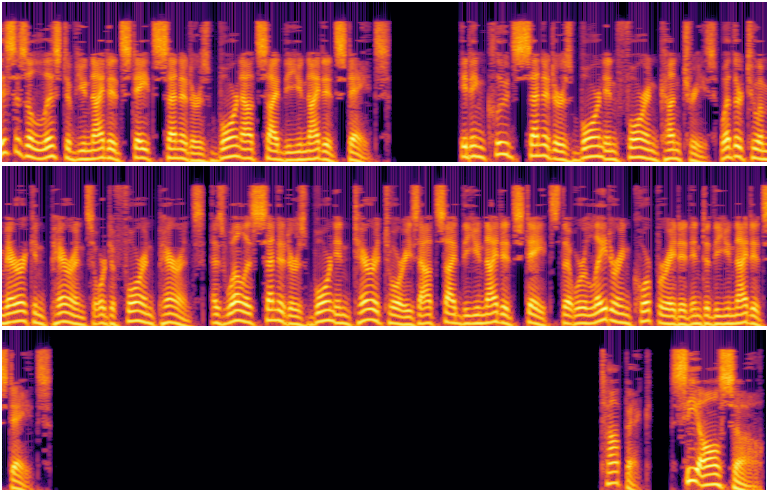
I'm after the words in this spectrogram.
This is a list of United States Senators born outside the United States. It includes senators born in foreign countries whether to American parents or to foreign parents, as well as senators born in territories outside the United States that were later incorporated into the United States. See also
